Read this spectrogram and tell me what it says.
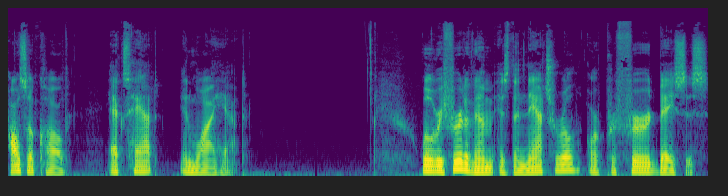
also called x hat and y hat. We'll refer to them as the natural or preferred basis,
